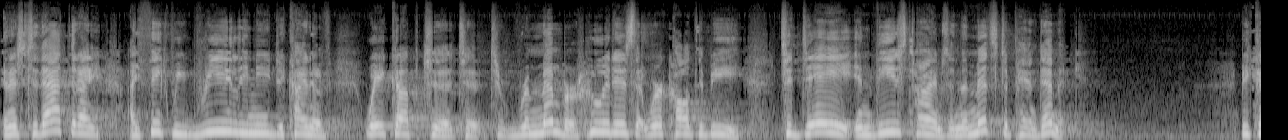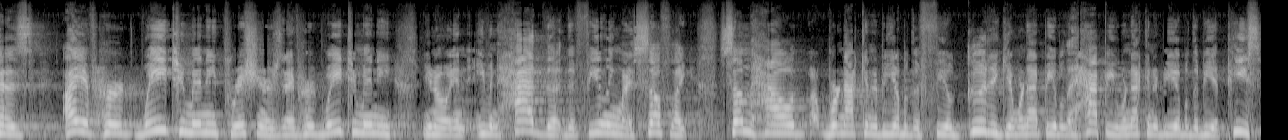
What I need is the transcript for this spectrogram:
And it's to that that I, I think we really need to kind of wake up to, to, to remember who it is that we're called to be today in these times, in the midst of pandemic. Because I have heard way too many parishioners, and I've heard way too many, you know, and even had the, the feeling myself like somehow we're not going to be able to feel good again. We're not be able to happy. We're not going to be able to be at peace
